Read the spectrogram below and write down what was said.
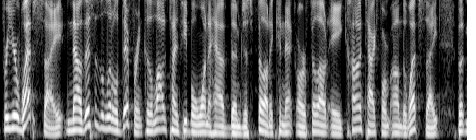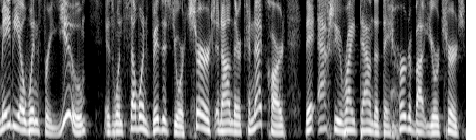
For your website, now this is a little different because a lot of times people want to have them just fill out a connect or fill out a contact form on the website. But maybe a win for you is when someone visits your church and on their connect card, they actually write down that they heard about your church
